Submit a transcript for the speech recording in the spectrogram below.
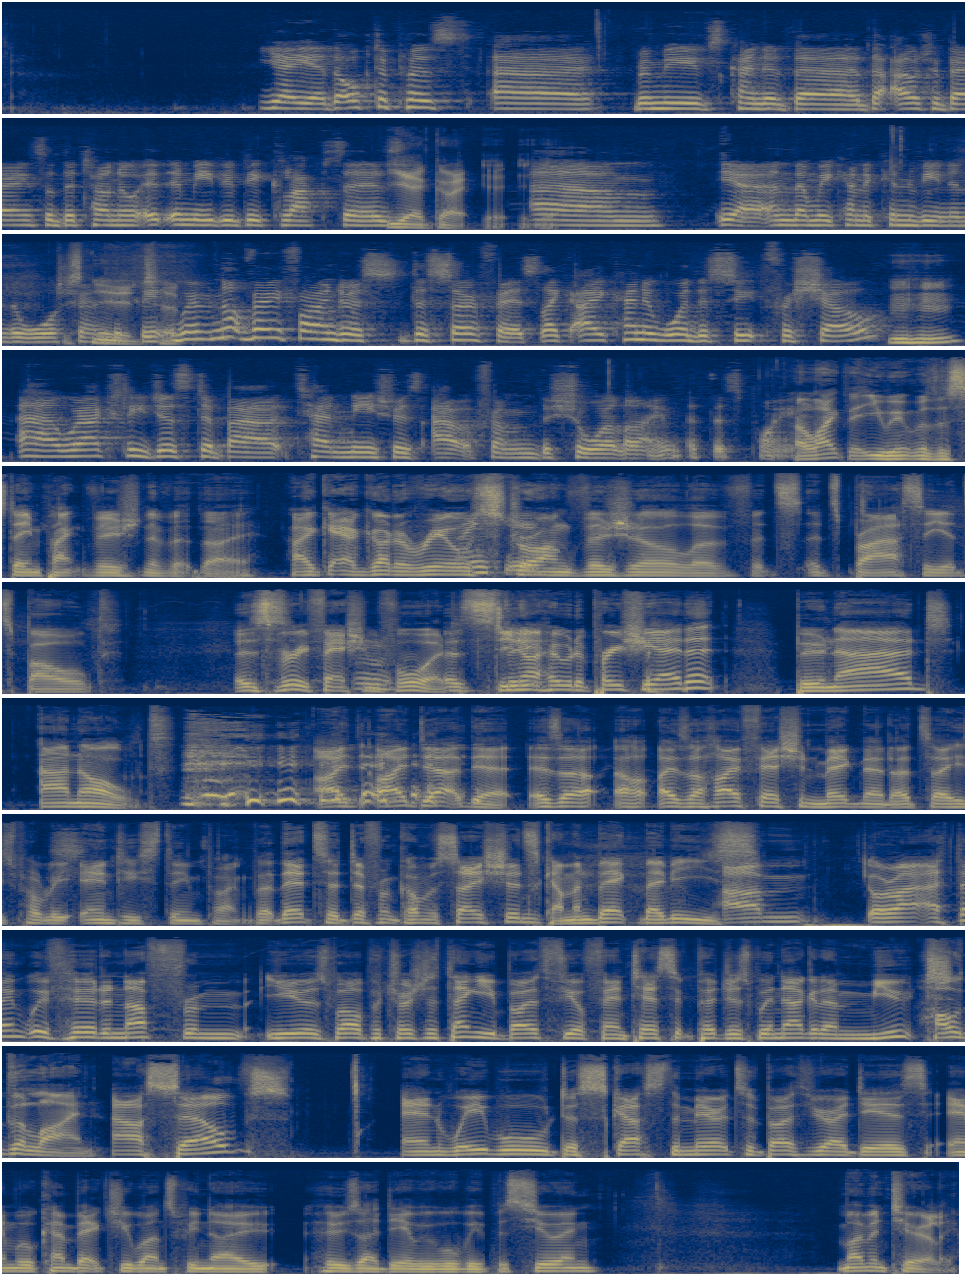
Yeah, yeah. The octopus uh, removes kind of the the outer bearings of the tunnel. It immediately collapses. Yeah, great. Yeah, yeah. Um, Yeah, and then we kind of convene in the water in between. to- We're not very far under the surface. Like I kind of wore the suit for show. Mm-hmm. Uh, we're actually just about ten meters out from the shoreline at this point. I like that you went with a steampunk version of it, though. I, I got a real Thank you. strong visual of it's it's brassy, it's bold, it's very fashion forward. it's Do you know who would appreciate it? Bernard Arnault. I, I doubt that. As a as a high fashion magnate, I'd say he's probably anti steampunk, but that's a different conversation. It's coming back, babies. Um, all right, I think we've heard enough from you as well, Patricia. Thank you both for your fantastic pitches. We're now going to mute Hold the line. ourselves, and we will discuss the merits of both of your ideas, and we'll come back to you once we know whose idea we will be pursuing momentarily.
